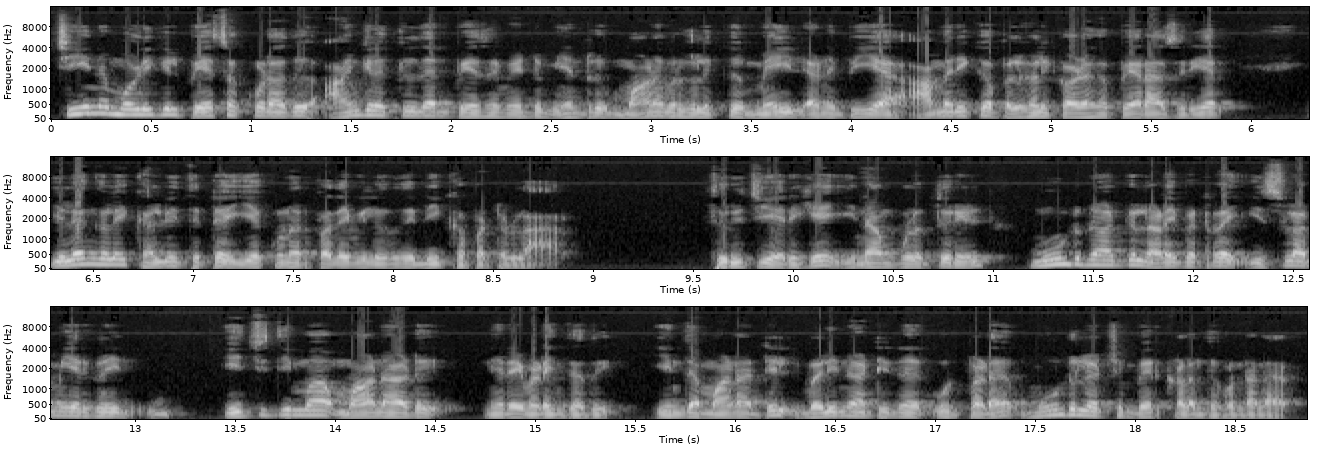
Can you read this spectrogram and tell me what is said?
சீன மொழியில் பேசக்கூடாது ஆங்கிலத்தில்தான் பேச வேண்டும் என்று மாணவர்களுக்கு மெயில் அனுப்பிய அமெரிக்க பல்கலைக்கழக பேராசிரியர் இளங்கலை கல்வித்திட்ட இயக்குநர் பதவியிலிருந்து நீக்கப்பட்டுள்ளார். திருச்சி அருகே இனாம்குளத்தூரில் மூன்று நாட்கள் நடைபெற்ற இஸ்லாமியர்களின் இஜ்திமா மாநாடு நிறைவடைந்தது. இந்த மாநாட்டில் வெளிநாட்டினர் உட்பட மூன்று லட்சம் பேர் கலந்து கொண்டனர்.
